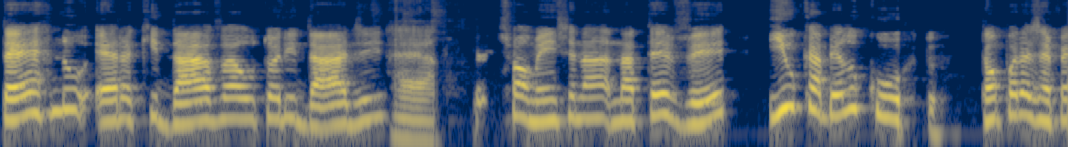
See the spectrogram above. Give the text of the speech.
terno era que dava autoridade, é. principalmente na, na TV, e o cabelo curto. Então, por exemplo,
